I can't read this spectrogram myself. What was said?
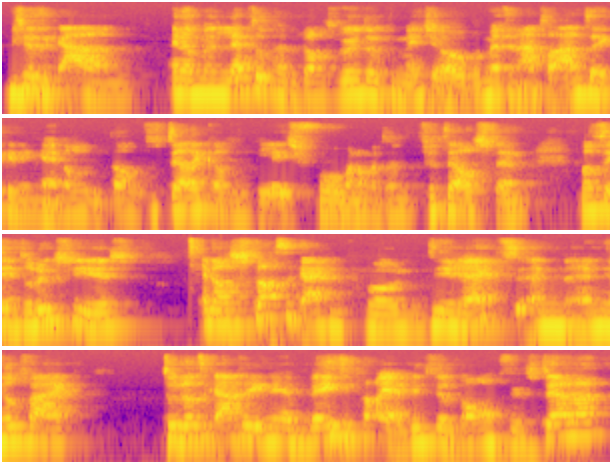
Die zet ik aan. En op mijn laptop heb ik dan het Word-documentje open met een aantal aantekeningen. En dan, dan vertel ik als ik lees voor, maar dan met een vertelstem, wat de introductie is. En dan start ik eigenlijk gewoon direct. En, en heel vaak, doordat ik aantekeningen heb, weet ik van, oh ja, dit wil ik al ongeveer vertellen.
